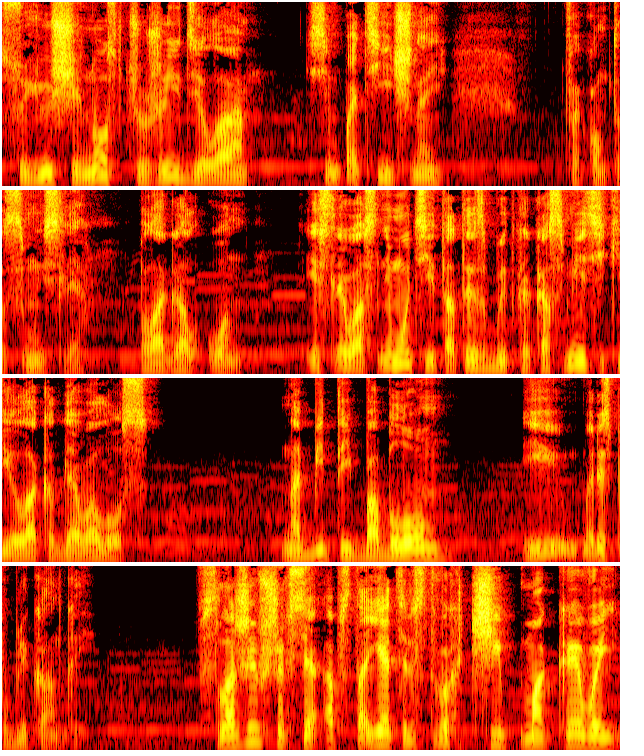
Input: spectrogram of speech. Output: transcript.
сующей нос в чужие дела, симпатичной в каком-то смысле – полагал он, если вас не мутит от избытка косметики и лака для волос. Набитый баблом и республиканкой. В сложившихся обстоятельствах Чип МакЭвой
